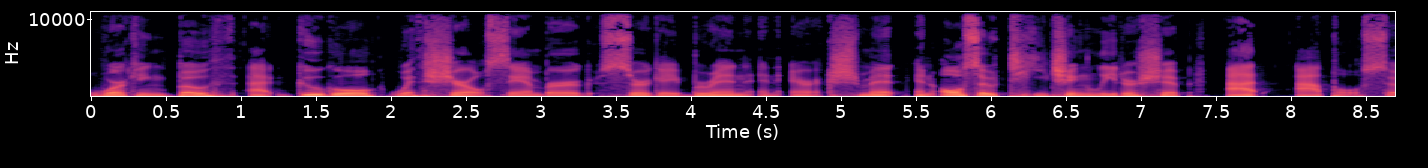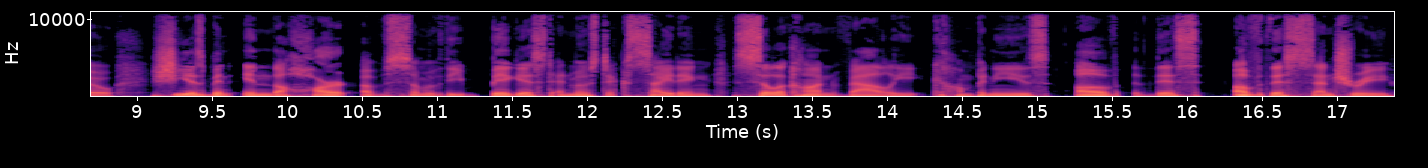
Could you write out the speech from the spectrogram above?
working both at Google with Sheryl Sandberg, Sergey Brin, and Eric Schmidt, and also teaching leadership at Apple. So she has been in the heart of some of the biggest and most exciting Silicon Valley companies of this of this century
